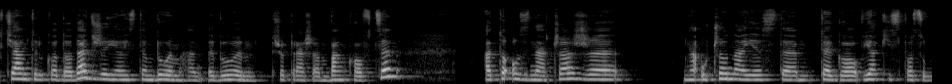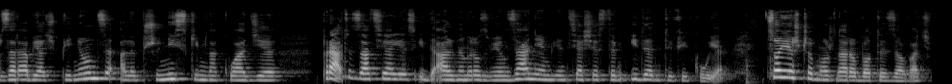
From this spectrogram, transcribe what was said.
chciałam tylko dodać, że ja jestem byłym, byłym przepraszam, bankowcem, a to oznacza, że Nauczona jestem tego, w jaki sposób zarabiać pieniądze, ale przy niskim nakładzie pracy. Robotyzacja jest idealnym rozwiązaniem, więc ja się z tym identyfikuję. Co jeszcze można robotyzować?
